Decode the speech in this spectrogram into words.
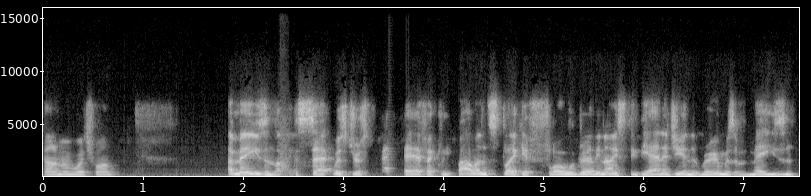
Can't remember which one. Amazing. Like the set was just perfectly balanced. Like it flowed really nicely. The energy in the room was amazing.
